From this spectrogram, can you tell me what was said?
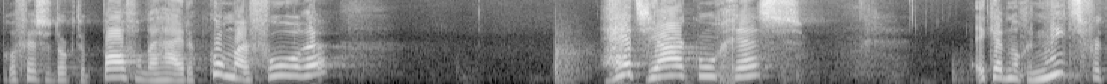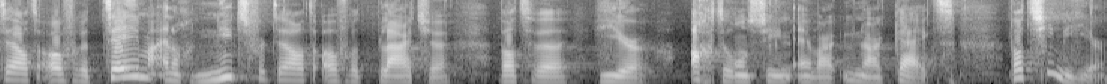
professor Dr. Paul van der Heijden. Kom naar voren het jaarcongres. Ik heb nog niets verteld over het thema en nog niets verteld over het plaatje wat we hier achter ons zien en waar u naar kijkt. Wat zien we hier?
